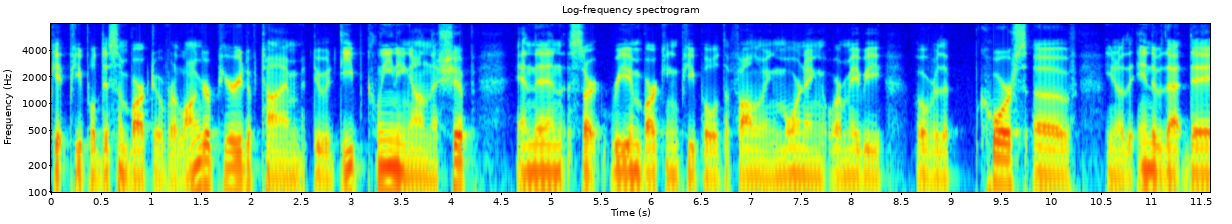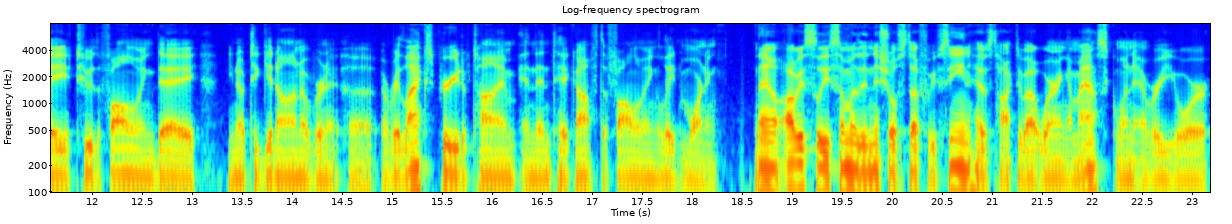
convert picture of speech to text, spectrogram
get people disembarked over a longer period of time, do a deep cleaning on the ship, and then start re-embarking people the following morning or maybe over the course of you know the end of that day to the following day you know to get on over a, uh, a relaxed period of time and then take off the following late morning. Now obviously some of the initial stuff we've seen has talked about wearing a mask whenever you're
